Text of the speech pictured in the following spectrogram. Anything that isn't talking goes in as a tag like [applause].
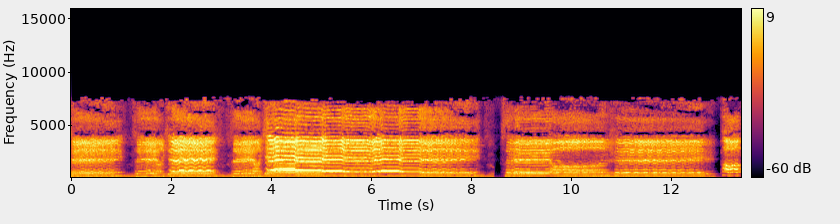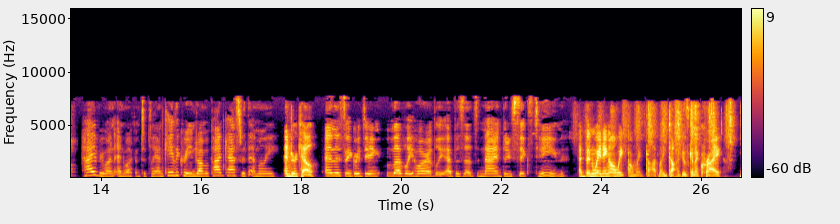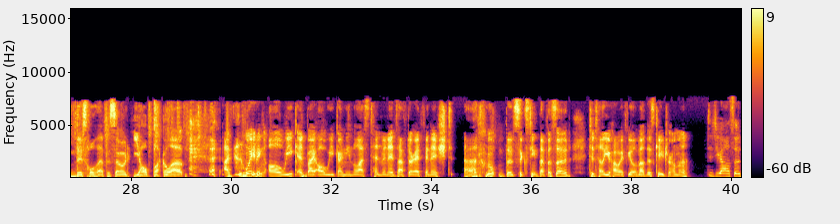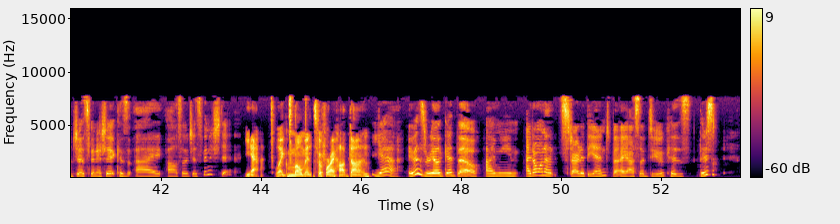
Hi everyone, and welcome to Play on K, the Korean drama podcast with Emily. And Raquel. And this week we're doing lovely, horribly episodes 9 through 16. I've been waiting all week. Oh my god, my dog is gonna cry this whole episode. Y'all buckle up. [laughs] I've been [laughs] waiting all week, and by all week I mean the last 10 minutes after I finished uh, [laughs] the 16th episode to tell you how I feel about this K drama. Did you also just finish it? Because I also just finished it. Yeah, like moments before I hopped on. Yeah, it was real good though. I mean, I don't want to start at the end, but I also do because there's.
